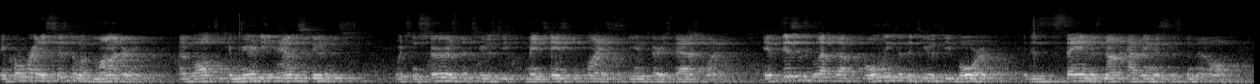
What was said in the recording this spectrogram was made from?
Incorporate a system of monitoring involves the community and students, which ensures that TUSD maintains compliance with the unitary status plan. If this is left up only to the TUSD board, it is the same as not having a system at all.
